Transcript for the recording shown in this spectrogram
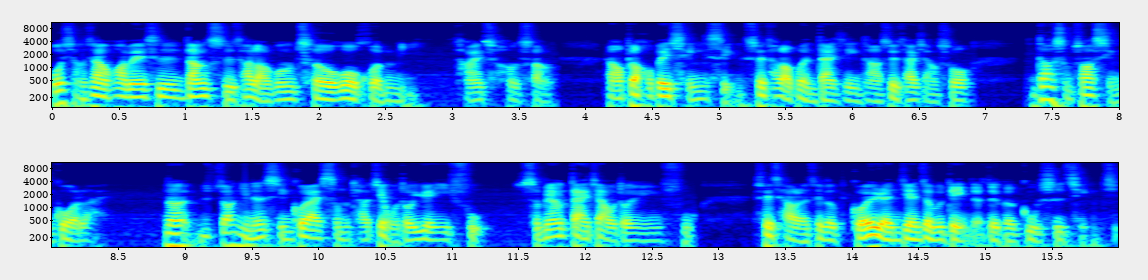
我想象的画面是当时她老公车祸昏迷躺在床上，然后不知道会不会清醒，所以她老婆很担心他，所以才想说，你到底什么时候醒过来？那只要你能醒过来，什么条件我都愿意付，什么样代价我都愿意付，所以才有了这个《鬼人间》这部电影的这个故事情节。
